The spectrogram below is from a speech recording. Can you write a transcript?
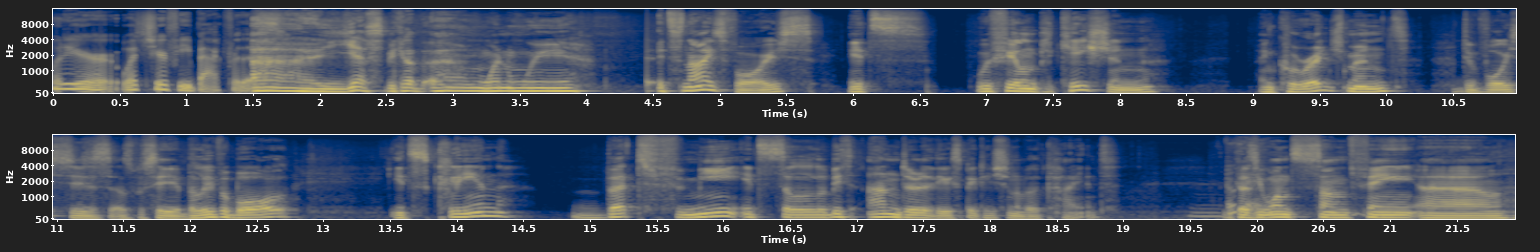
What are your What's your feedback for this? Uh, yes, because um, when we, it's nice voice. It's we feel implication, encouragement. The voice is, as we say, believable. It's clean, but for me, it's a little bit under the expectation of the client because you want something. Uh,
